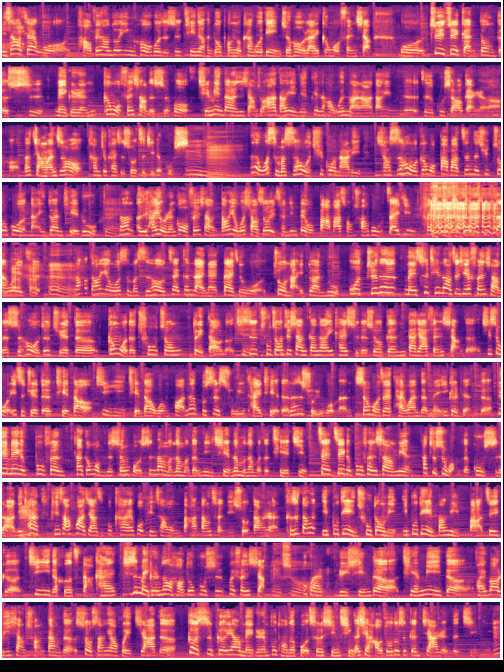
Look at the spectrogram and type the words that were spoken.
你知道，在我跑非常多映后，或者是听了很多朋友看过电影之后来跟我分享，我最最感动的是每个人跟我分享的时候，前面当然是讲说啊，导演你的片子好温暖啊，导演你的这个故事好感人啊，好，那讲完之后，他们就开始说自己的故事。嗯。那我什么时候我去过哪里？小时候我跟我爸爸真的去坐过哪一段铁路？对，然后呃还有人跟我分享，导演我小时候也曾经被我爸妈从窗户塞进塞进火车里去占位置。嗯，然后导演我什么时候在跟奶奶带着我坐哪一段路？我觉得每次听到这些分享的时候，我就觉得跟我的初衷对到了。其实初衷就像刚刚一开始的时候跟大家分享的，其实我一直觉得铁道记忆、铁道文化那不是属于。台铁的，那是属于我们生活在台湾的每一个人的，因为那个部分它跟我们的生活是那么那么的密切，那么那么的贴近，在这个部分上面，它就是我们的故事啊。你看，平常话匣子不开，或平常我们把它当成理所当然，可是当一部电影触动你，一部电影帮你把这个记忆的盒子打开，其实每个人都有好多故事会分享。没错，不管旅行的、甜蜜的、怀抱理想闯荡的、受伤要回家的，各式各样。每个人不同的火车心情，而且好多都是跟家人的记忆。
